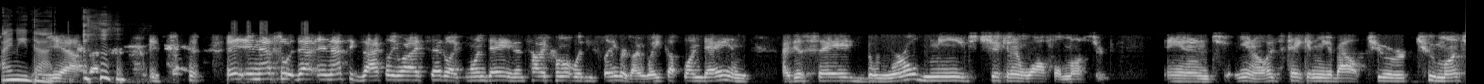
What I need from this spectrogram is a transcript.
I need that. Yeah, and that's what that, and that's exactly what I said. Like one day, that's how I come up with these flavors. I wake up one day and I just say the world needs chicken and waffle mustard, and you know it's taken me about two or two months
